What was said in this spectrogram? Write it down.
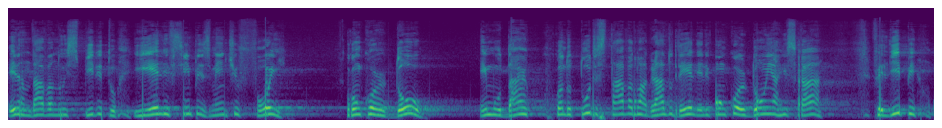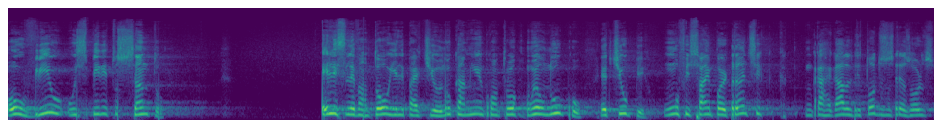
ele andava no espírito e ele simplesmente foi, concordou em mudar quando tudo estava no agrado dele, ele concordou em arriscar. Felipe ouviu o Espírito Santo. Ele se levantou e ele partiu. No caminho encontrou um eunuco etíope, um oficial importante encarregado de todos os tesouros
